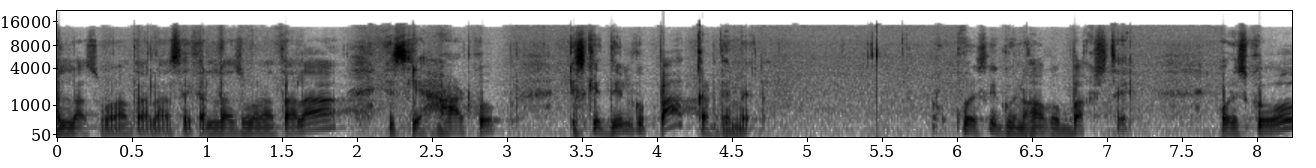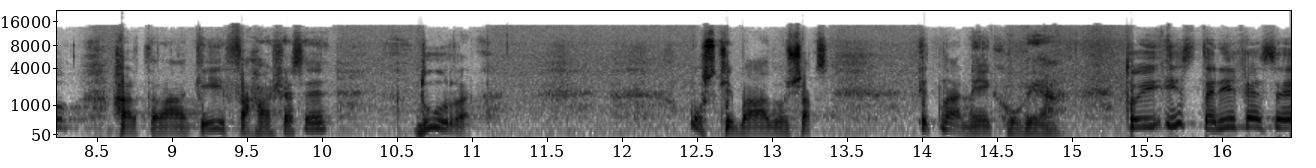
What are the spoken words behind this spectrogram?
अल्लाह सुबह ताला से अल्लाह सुबह ताला इसके हार्ट को, इसके दिल को पाक कर दे मेरा। और इसके गुनाहों को बख्श दे और इसको हर तरह की फहाशा से दूर रख। उसके बाद वो शख्स इतना नेक हो गया। तो इस तरीके से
